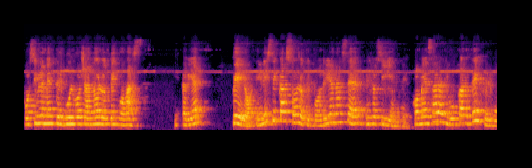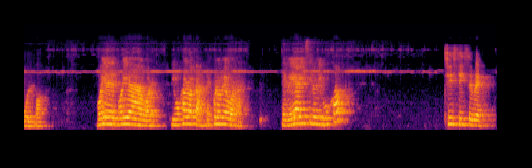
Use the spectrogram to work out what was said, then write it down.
posiblemente el bulbo ya no lo tengo más. ¿Está bien? Pero en ese caso lo que podrían hacer es lo siguiente, comenzar a dibujar desde el bulbo. Voy a, voy a dibujarlo acá, después lo voy a borrar. ¿Se ve ahí si lo dibujo? Sí, sí, se ve.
